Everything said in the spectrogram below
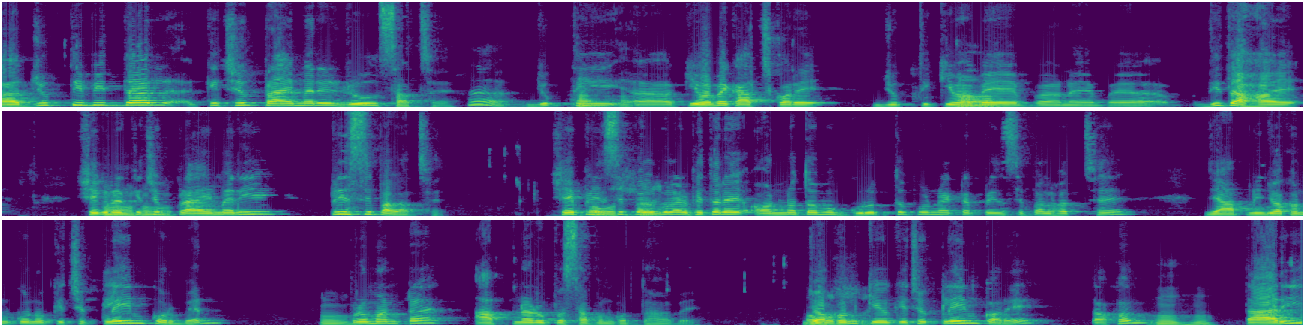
আহ, যুক্তিবিদ্যার কিছু প্রাইমারি রুলস আছে হ্যাঁ? যুক্তি হ্যাঁ, কীভাবে কাজ করে যুক্তি কীভাবে মানে দিতে হয় সেগুলোর কিছু প্রাইমারি প্রিন্সিপাল আছে। সেই প্রিন্সিপালগুলোর ভিতরে অন্যতম গুরুত্বপূর্ণ একটা প্রিন্সিপাল হচ্ছে যে আপনি যখন কোনো কিছু ক্লেম করবেন প্রমাণটা আপনার উপস্থাপন করতে হবে। যখন কেউ কিছু ক্লেম করে তখন তারই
